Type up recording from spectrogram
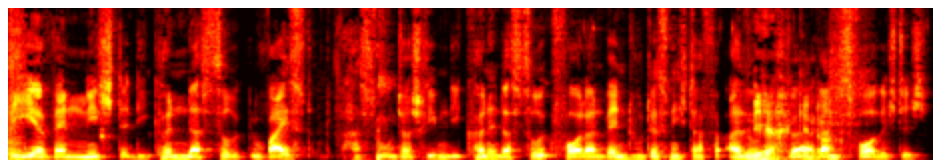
Wehe, wenn nicht. Die können das zurück. Du weißt, hast du unterschrieben, die können das zurückfordern, wenn du das nicht dafür. Also ja, genau. ganz vorsichtig.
